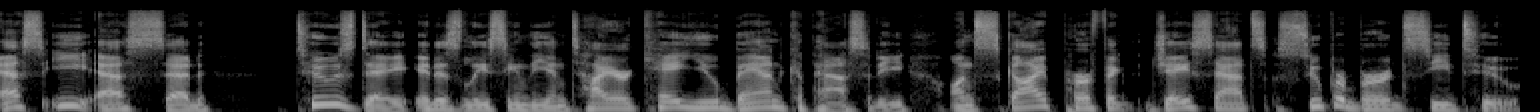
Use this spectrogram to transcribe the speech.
SES said Tuesday it is leasing the entire Ku band capacity on Sky Perfect JSAT's Superbird C2,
